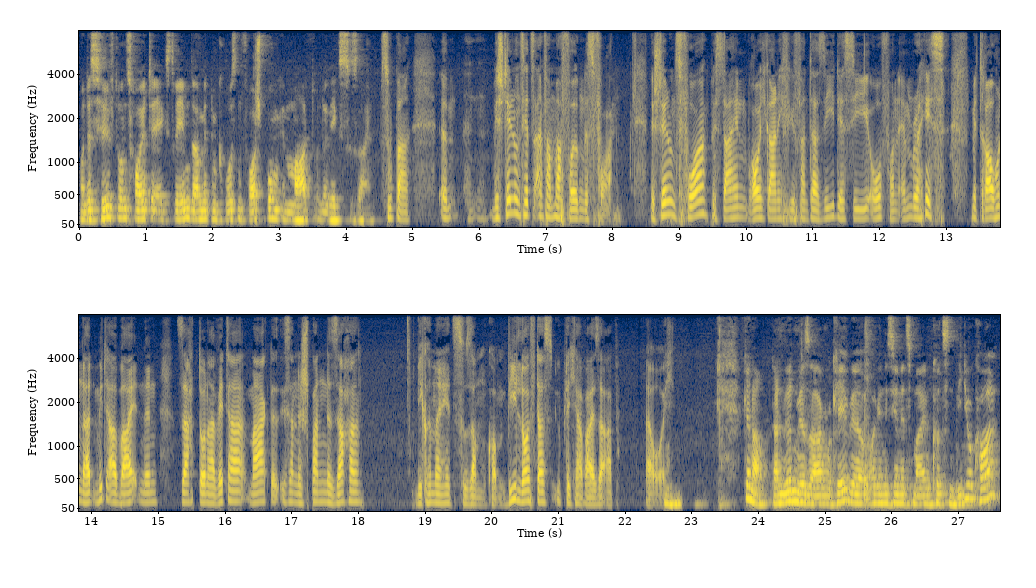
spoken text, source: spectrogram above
Und das hilft uns heute extrem, da mit einem großen Vorsprung im Markt unterwegs zu sein. Super. Ähm, wir stellen uns jetzt einfach mal Folgendes vor. Wir stellen uns vor, bis dahin brauche ich gar nicht viel Fantasie, der CEO von Embrace mit 300 Mitarbeitenden sagt, Donnerwetter, Markt, das ist eine spannende Sache. Wie können wir jetzt zusammenkommen? Wie läuft das üblicherweise ab bei euch? Mhm. Genau, dann würden wir sagen, okay, wir organisieren jetzt mal einen kurzen Videocall.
